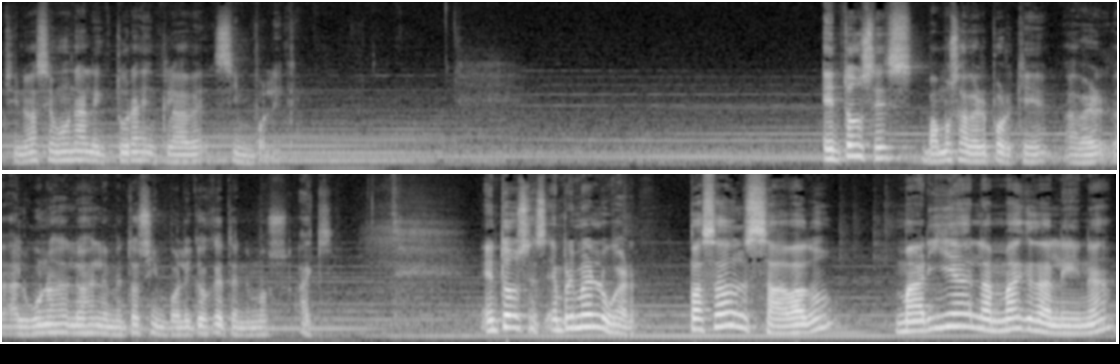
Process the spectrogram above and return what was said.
si no hacemos una lectura en clave simbólica. Entonces, vamos a ver por qué, a ver algunos de los elementos simbólicos que tenemos aquí. Entonces, en primer lugar, pasado el sábado, María la Magdalena,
